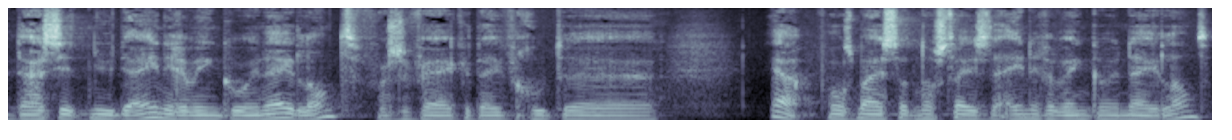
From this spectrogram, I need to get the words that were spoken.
daar zit nu de enige winkel in Nederland. Voor zover ik het even goed... ja, volgens mij is dat nog steeds de enige winkel in Nederland.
